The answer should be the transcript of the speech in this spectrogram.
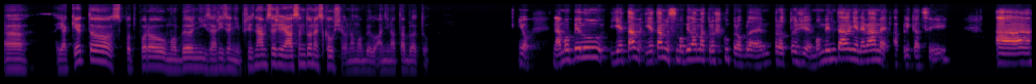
Uh, jak je to s podporou mobilních zařízení? Přiznám se, že já jsem to neskoušel na mobilu ani na tabletu. Jo, na mobilu je tam, je tam s mobilama trošku problém, protože momentálně nemáme aplikaci a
